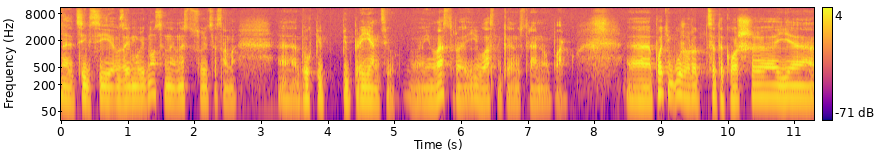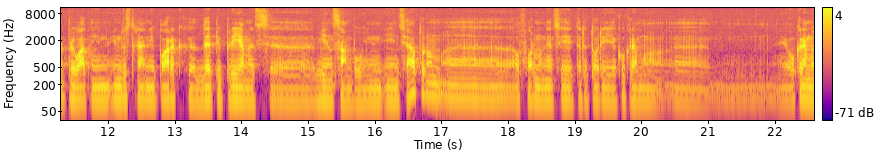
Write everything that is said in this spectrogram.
е, ці всі взаємовідносини вони стосуються саме е, двох під- підприємців е, інвестора і власника індустріального парку. Е, Потім Ужгород це також е, є приватний індустріальний парк, де підприємець е, він сам був ініціатором е, оформлення цієї території як окремо, е, окремо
